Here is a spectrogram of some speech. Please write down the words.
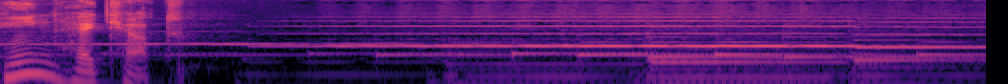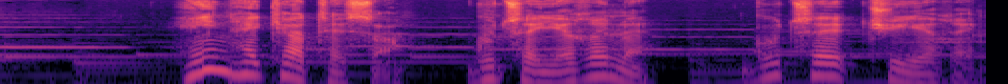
Հին հեքիաթ Հին հեքիաթ է սա։ Գուցե եղել է, գուցե չի եղել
